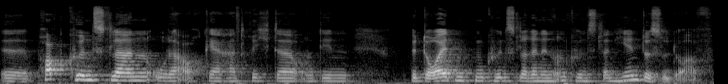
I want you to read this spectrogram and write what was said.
äh, Popkünstlern oder auch Gerhard Richter und den bedeutenden Künstlerinnen und Künstlern hier in Düsseldorf.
